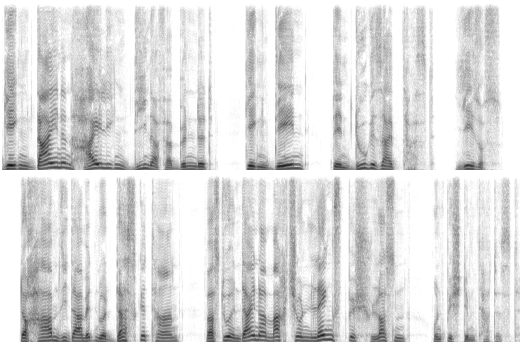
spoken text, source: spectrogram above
gegen deinen heiligen Diener verbündet, gegen den, den du gesalbt hast, Jesus. Doch haben sie damit nur das getan, was du in deiner Macht schon längst beschlossen und bestimmt hattest.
